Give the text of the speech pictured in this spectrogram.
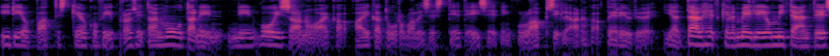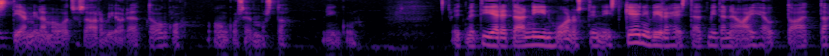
idiopaattista keukofibroosia tai muuta, niin, niin voi sanoa aika, aika turvallisesti, että ei se niin kuin lapsille ainakaan periydy. Ja tällä hetkellä meillä ei ole mitään testiä, millä me voitaisiin arvioida, että onko, onko semmoista, niin kuin, että me tiedetään niin huonosti niistä geenivirheistä, että mitä ne aiheuttaa, että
